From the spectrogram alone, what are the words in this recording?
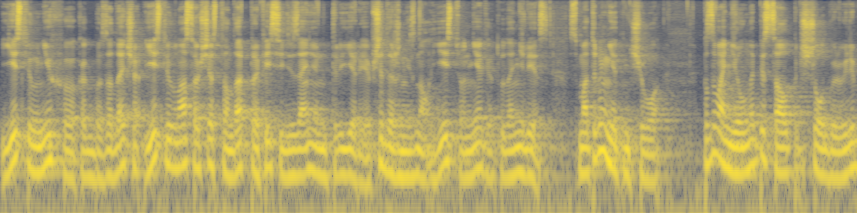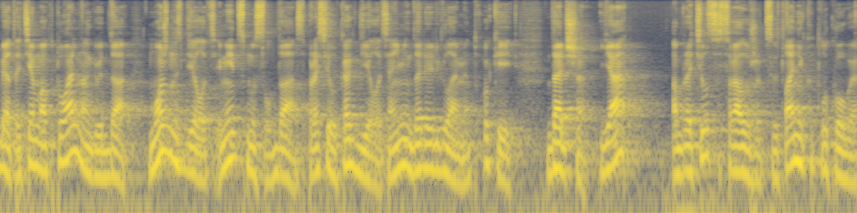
есть ли у них э, как бы задача, есть ли у нас вообще стандарт профессии дизайнера интерьера. Я вообще даже не знал, есть он, нет, я туда не лез. Смотрю, нет ничего. Позвонил, написал, пришел, говорю, ребята, тема актуальна? Он говорит, да. Можно сделать? Имеет смысл? Да. Спросил, как делать? Они мне дали регламент. Окей. Дальше. Я обратился сразу же к Светлане Котлуковой,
